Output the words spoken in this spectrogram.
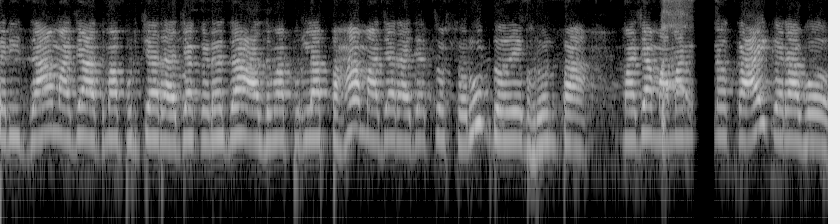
कधीतरी जा माझ्या आदमापूरच्या राजाकडे जा आदमापूरला पहा माझ्या राजाचं स्वरूप डोळे भरून पहा. माझ्या मामानं काय करावं?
